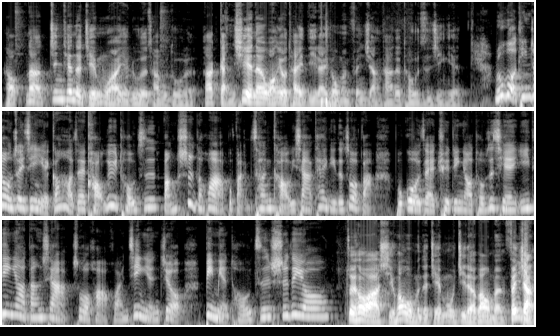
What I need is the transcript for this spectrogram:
好，那。今天的节目啊，也录的差不多了啊，感谢呢网友泰迪来跟我们分享他的投资经验。如果听众最近也刚好在考虑投资房市的话，不妨参考一下泰迪的做法。不过在确定要投资前，一定要当下做好环境研究，避免投资失利哦。最后啊，喜欢我们的节目，记得帮我们分享、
